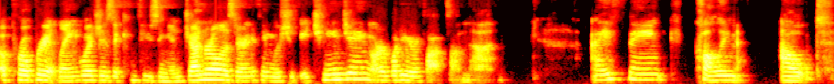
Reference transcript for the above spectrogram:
appropriate language? Is it confusing in general? Is there anything we should be changing, or what are your thoughts on that? I think calling out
